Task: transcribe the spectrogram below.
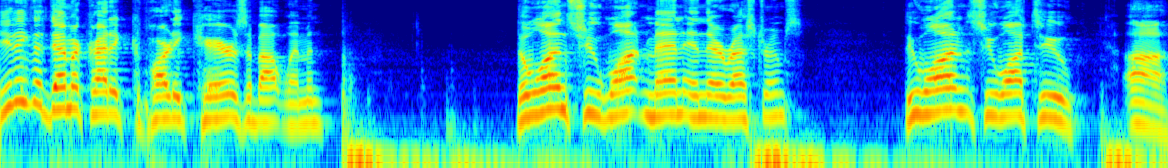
Do you think the Democratic Party cares about women? The ones who want men in their restrooms? The ones who want to uh,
